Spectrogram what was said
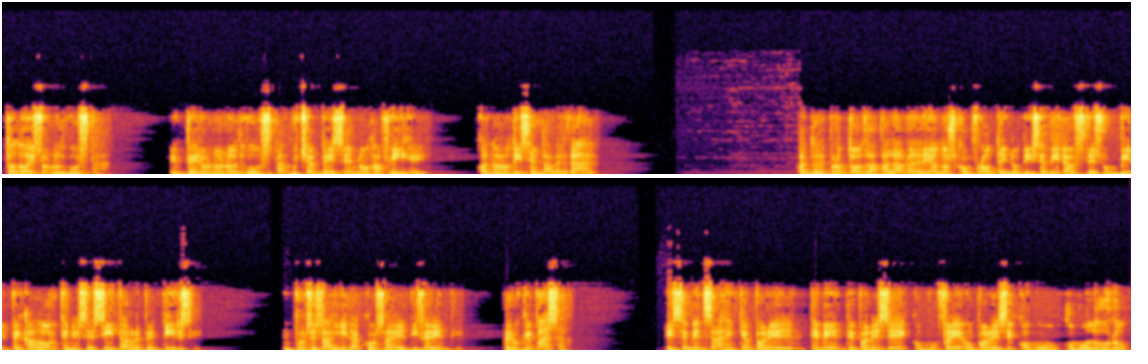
Todo eso nos gusta, pero no nos gusta, muchas veces nos aflige cuando nos dicen la verdad, cuando de pronto la palabra de Dios nos confronta y nos dice, mira, usted es un vil pecador que necesita arrepentirse. Entonces ahí la cosa es diferente. Pero ¿qué pasa? Ese mensaje que aparentemente parece como feo, parece como, como duro,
